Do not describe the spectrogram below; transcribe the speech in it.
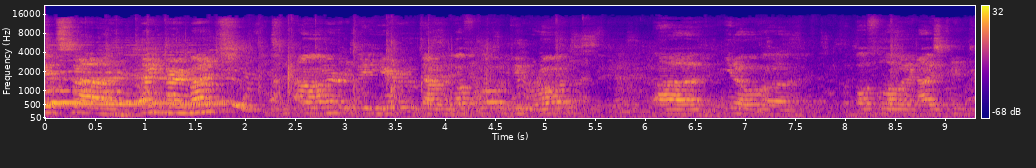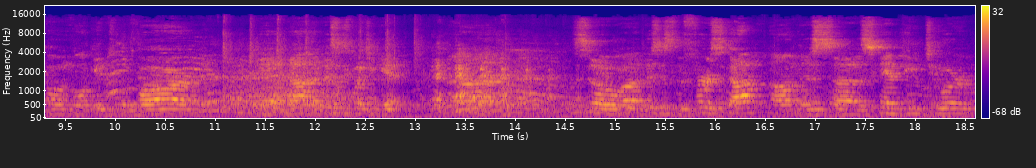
It's, uh, thank you very much. It's an honor to be here Donna the Buffalo and Peter Rowan. Uh, a buffalo and an ice cream cone walk into the bar, and uh, this is what you get. Uh, so uh, this is the first stop on this uh, Stampede tour.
